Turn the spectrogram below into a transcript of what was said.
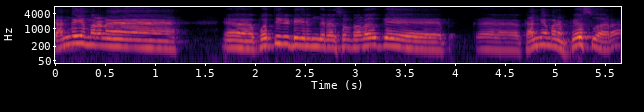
கங்கை மரனை பொத்திக்கிட்டு இருங்கிற சொல்கிற அளவுக்கு கங்கை மரம் பேசுவாரா?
